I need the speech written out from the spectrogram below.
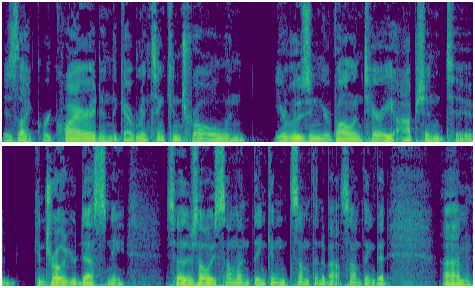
is like required and the government's in control and you're losing your voluntary option to control your destiny. So there's always someone thinking something about something. But um,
